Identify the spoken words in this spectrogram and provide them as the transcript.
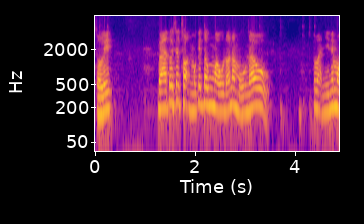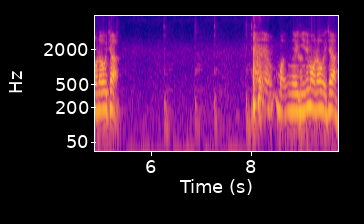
Solid. Và tôi sẽ chọn một cái tông màu đó là màu nâu các bạn nhìn thấy màu nâu chưa? Mọi người nhìn thấy màu nâu rồi chưa?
